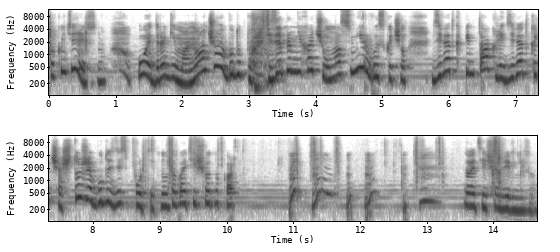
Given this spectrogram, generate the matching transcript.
как интересно. Ой, дорогие мои, ну а что я буду портить? Я прям не хочу. У нас мир выскочил. Девятка пентаклей, девятка чаш. Что же я буду здесь портить? Ну, давайте еще одну карту. Давайте еще две внизу.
